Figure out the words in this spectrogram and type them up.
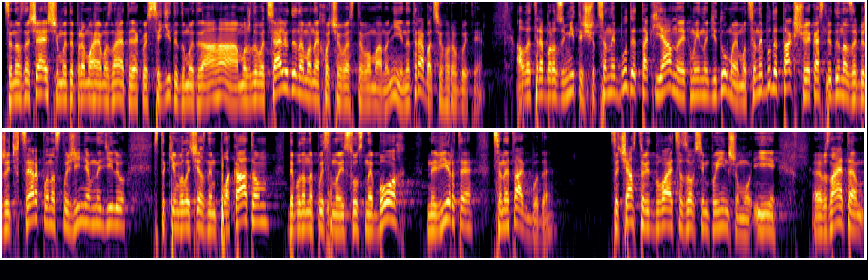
Це не означає, що ми тепер маємо, знаєте, якось сидіти і думати, ага, можливо, ця людина мене хоче ввести в оману. Ні, не треба цього робити. Але треба розуміти, що це не буде так явно, як ми іноді думаємо. Це не буде так, що якась людина забіжить в церкву на служіння в неділю з таким величезним плакатом, де буде написано Ісус не Бог, не вірте. Це не так буде. Це часто відбувається зовсім по-іншому. І ви знаєте,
